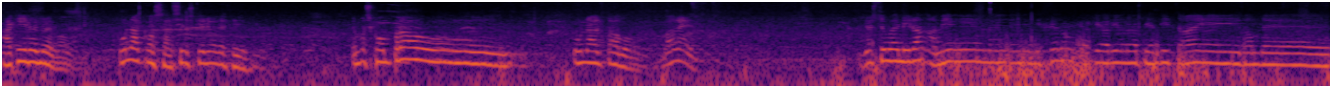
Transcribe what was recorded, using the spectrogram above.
aquí de nuevo. Una cosa, si os quiero decir. Hemos comprado un, un altavoz, ¿vale? Yo estuve mirando, a mí me dijeron que aquí había una tiendita ahí donde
